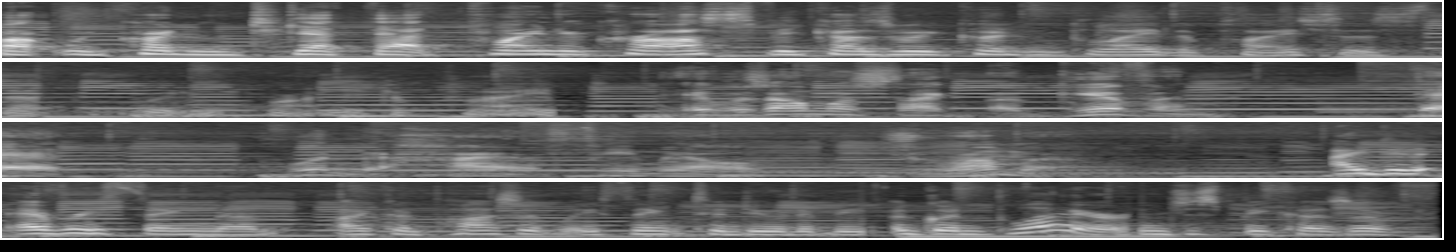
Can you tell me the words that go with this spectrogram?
But we couldn't get that point across because we couldn't play the places that we wanted to play. It was almost like a given that wouldn't hire a female drummer. I did everything that I could possibly think to do to be a good player. And just because of,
